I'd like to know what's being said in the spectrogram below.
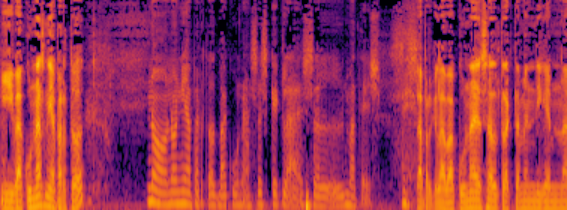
I vacunes n'hi ha per tot? No, no n'hi ha per tot vacunes, és que clar, és el mateix. Clar, perquè la vacuna és el tractament, diguem-ne,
